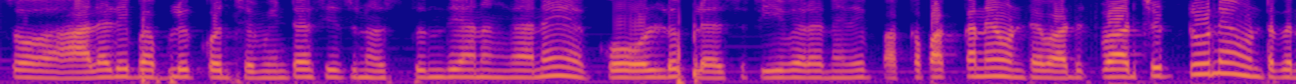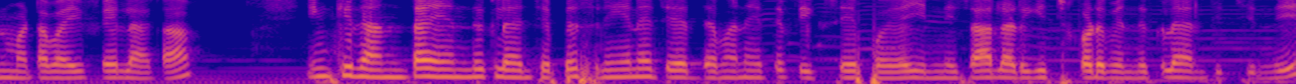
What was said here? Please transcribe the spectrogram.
సో ఆల్రెడీ బబ్బులు కొంచెం వింటర్ సీజన్ వస్తుంది అనగానే కోల్డ్ ప్లస్ ఫీవర్ అనేది పక్క పక్కనే ఉంటాయి. వాడు వాడి చుట్టూనే ఉంటుంది అనమాట వైఫై లాగా. ఇంక ఇదంతా ఎందుకులే అని చెప్పేసి నేనే చేద్దామని అయితే ఫిక్స్ అయిపోయా. ఇన్నిసార్లు అడిగించుకోవడం ఎందుకులే అనిపించింది.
